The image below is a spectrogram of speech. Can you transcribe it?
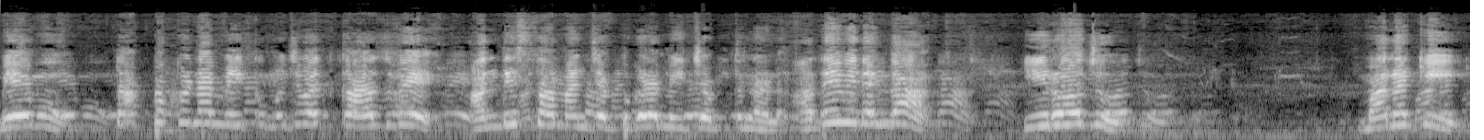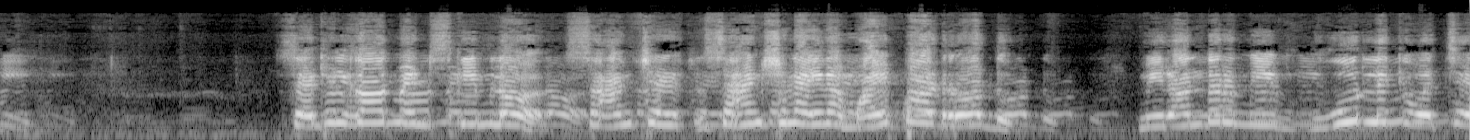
మేము తప్పకుండా మీకు ముజవత్ కాజువే అందిస్తామని చెప్పి కూడా మీకు చెప్తున్నాను. అదే విధంగా ఈ రోజు మనకి సెంట్రల్ గవర్నమెంట్ స్కీమ్లో శాంక్షన్ శాంక్షన్ అయిన మైపాడ్ రోడ్డు మీరందరూ మీ ఊర్లకి వచ్చే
